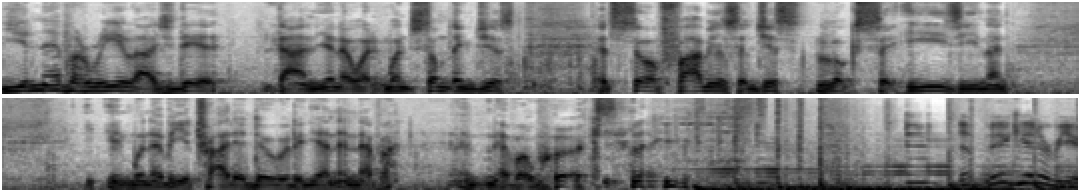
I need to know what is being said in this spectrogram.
you never realize do you, Dan you know when, when something just it's so fabulous it just looks so easy and then and whenever you try to do it again it never it never works The big interview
